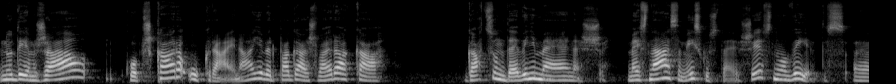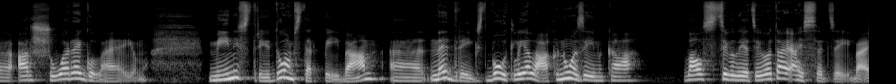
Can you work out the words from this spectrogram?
nu, diemžēl, kopš kara Ukrainā jau ir pagājuši vairāk kā gads un deviņi mēneši. Mēs neesam izkustējušies no vietas eh, ar šo regulējumu. Ministriju domstarpībām eh, nedrīkst būt lielāka nozīme kā valsts civiliedzīvotāju aizsardzībai.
